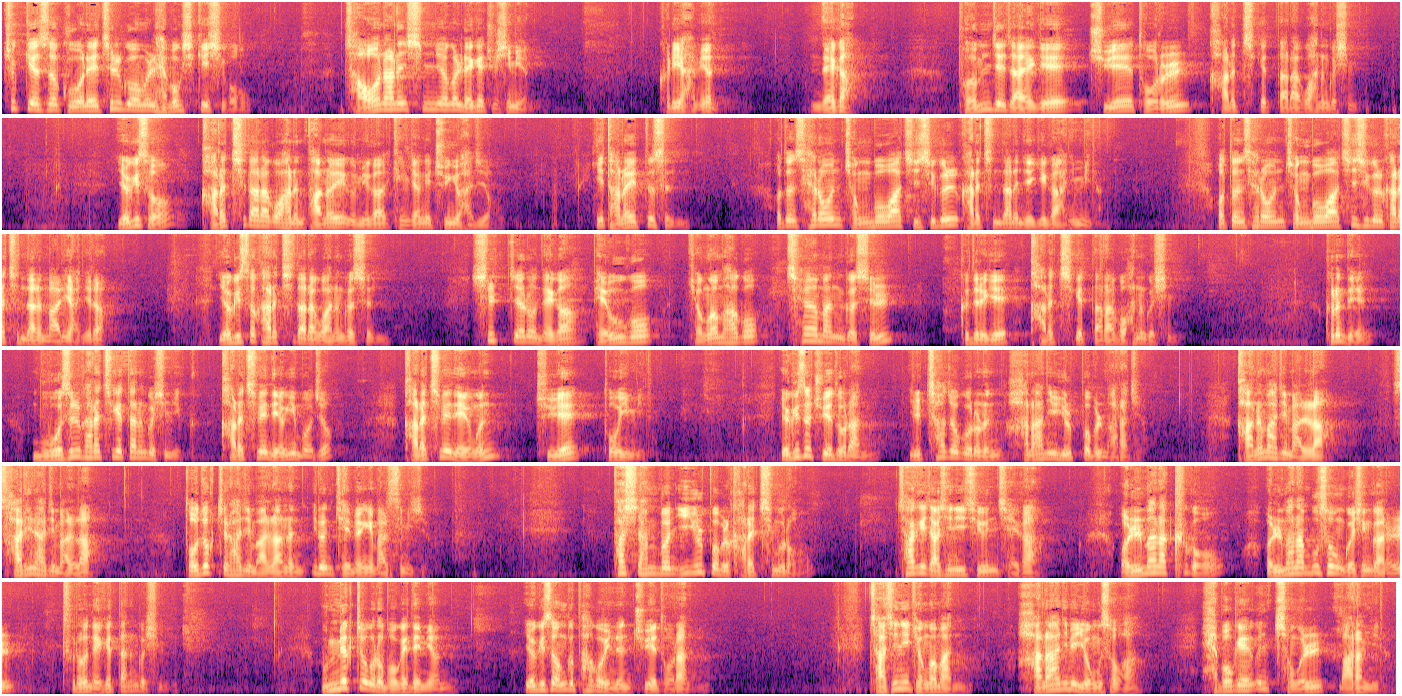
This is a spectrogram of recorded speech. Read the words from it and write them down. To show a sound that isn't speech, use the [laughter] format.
주께서 구원의 즐거움을 회복시키시고 자원하는 심령을 내게 주시면 그리하면 내가 범죄자에게 주의 도를 가르치겠다라고 하는 것입니다. 여기서 가르치다라고 하는 단어의 의미가 굉장히 중요하죠. 이 단어의 뜻은 어떤 새로운 정보와 지식을 가르친다는 얘기가 아닙니다. 어떤 새로운 정보와 지식을 가르친다는 말이 아니라 여기서 가르치다라고 하는 것은 실제로 내가 배우고 경험하고 체험한 것을 그들에게 가르치겠다라고 하는 것입니다. 그런데 무엇을 가르치겠다는 것입니까? 가르침의 내용이 뭐죠? 가르침의 내용은 주의 도입니다. 여기서 주의 도란 1차적으로는 하나님 율법을 말하죠. 간음하지 말라, 살인하지 말라, 도적질하지 말라는 이런 계명의 말씀이죠. 다시 한번 이 율법을 가르침으로 자기 자신이 지은 죄가 얼마나 크고 얼마나 무서운 것인가를 드러내겠다는 것입니다. 문맥적으로 보게 되면 여기서 언급하고 있는 주의 도란 자신이 경험한 하나님의 용서와 회복의 은총을 말합니다.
